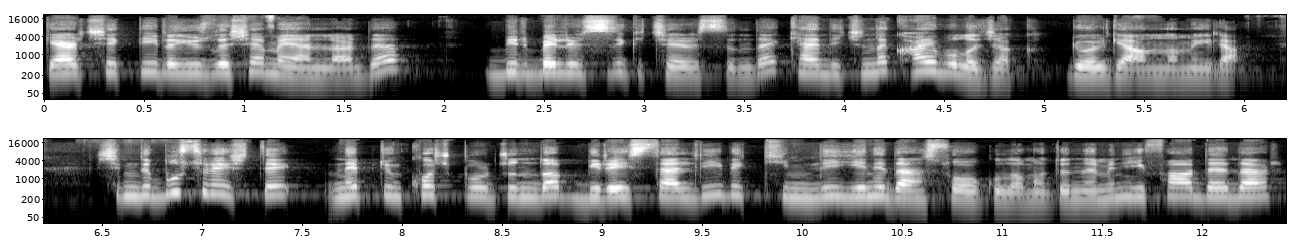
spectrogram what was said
gerçekliğiyle yüzleşemeyenler de bir belirsizlik içerisinde kendi içinde kaybolacak gölge anlamıyla. Şimdi bu süreçte Neptün Koç burcunda bireyselliği ve kimliği yeniden sorgulama dönemini ifade eder.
